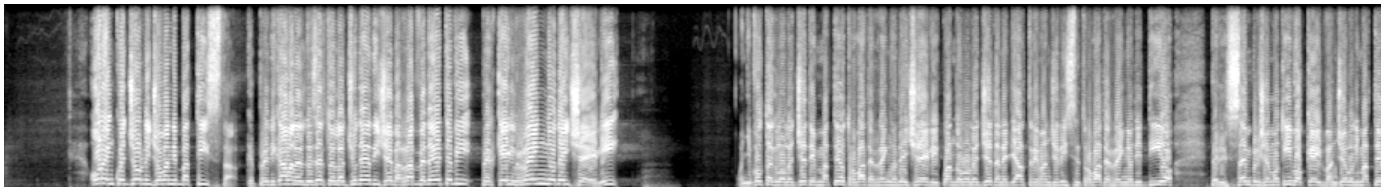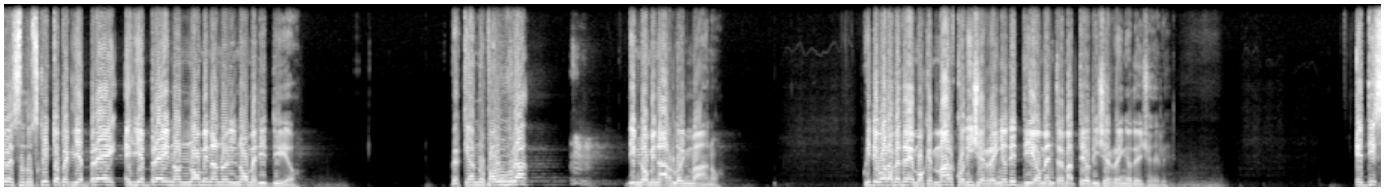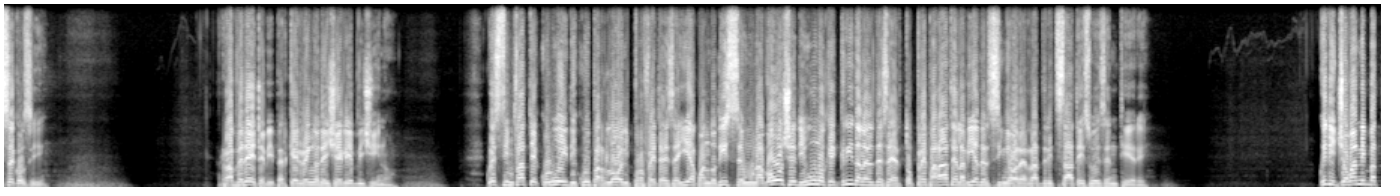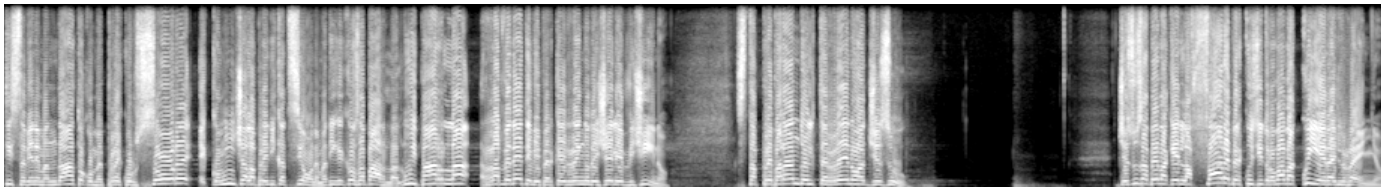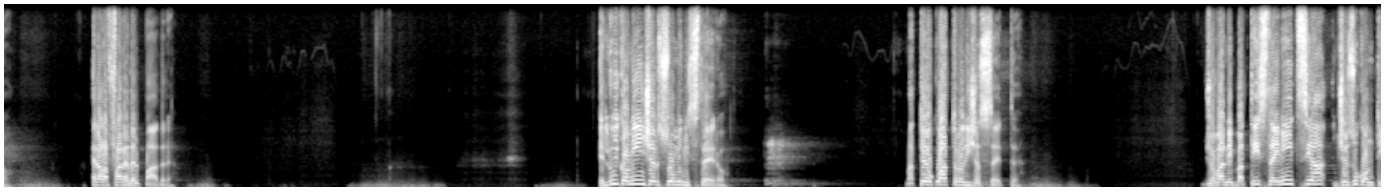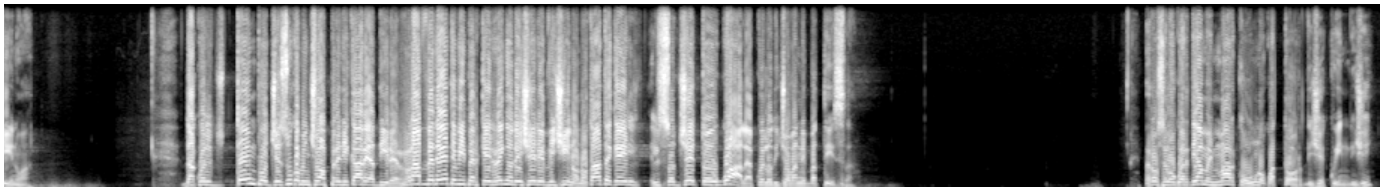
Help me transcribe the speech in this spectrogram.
Ora in quei giorni Giovanni Battista, che predicava nel deserto della Giudea, diceva ravvedetevi perché il regno dei cieli Ogni volta che lo leggete in Matteo trovate il regno dei cieli, quando lo leggete negli altri evangelisti trovate il regno di Dio, per il semplice motivo che il Vangelo di Matteo è stato scritto per gli ebrei e gli ebrei non nominano il nome di Dio, perché hanno paura di nominarlo in vano. Quindi ora vedremo che Marco dice il regno di Dio mentre Matteo dice il regno dei cieli. E disse così. Ravvedetevi perché il regno dei cieli è vicino. Questo infatti è colui di cui parlò il profeta Isaia quando disse una voce di uno che grida nel deserto, preparate la via del Signore, raddrizzate i suoi sentieri. Quindi Giovanni Battista viene mandato come precursore e comincia la predicazione. Ma di che cosa parla? Lui parla, ravvedetevi perché il regno dei cieli è vicino. Sta preparando il terreno a Gesù. Gesù sapeva che l'affare per cui si trovava qui era il regno, era l'affare del Padre. E lui comincia il suo ministero. Matteo 4:17. Giovanni Battista inizia, Gesù continua. Da quel tempo Gesù cominciò a predicare e a dire ravvedetevi perché il regno dei cieli è vicino. Notate che il, il soggetto è uguale a quello di Giovanni Battista. Però se lo guardiamo in Marco 1, 14 e 15,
